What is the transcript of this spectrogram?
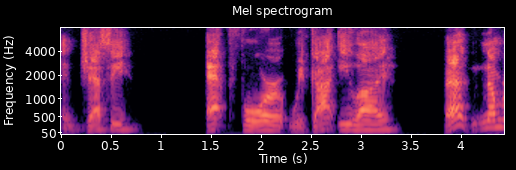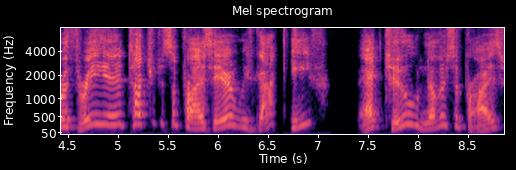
and Jesse. At four, we've got Eli. At number three, a touch of a surprise here. We've got Keith. At two, another surprise,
